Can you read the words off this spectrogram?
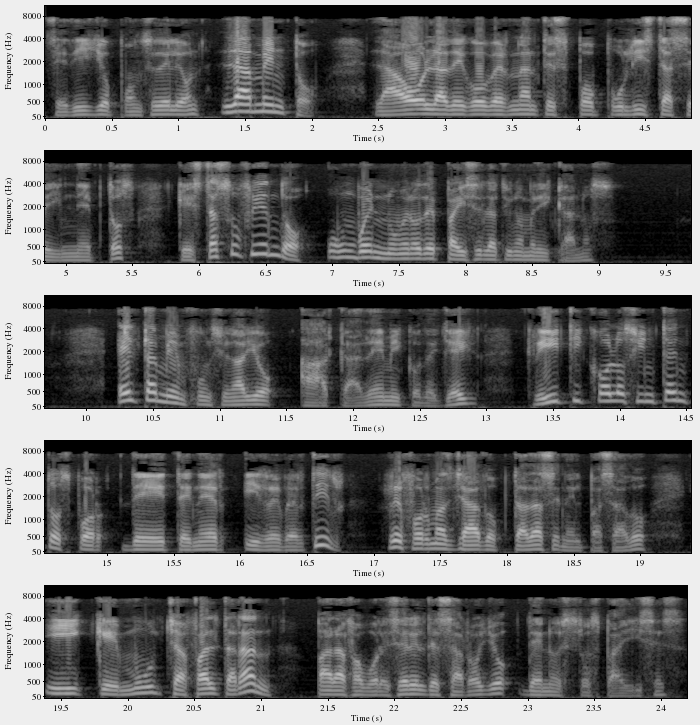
Cedillo Ponce de León lamentó la ola de gobernantes populistas e ineptos que está sufriendo un buen número de países latinoamericanos. El también funcionario académico de Yale criticó los intentos por detener y revertir reformas ya adoptadas en el pasado y que mucha faltarán para favorecer el desarrollo de nuestros países.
